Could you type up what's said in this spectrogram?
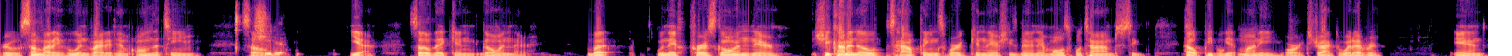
or it was somebody who invited him on the team. So she did. Yeah. So they can go in there. But when they first go in there, she kind of knows how things work in there. She's been in there multiple times to help people get money or extract or whatever. And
